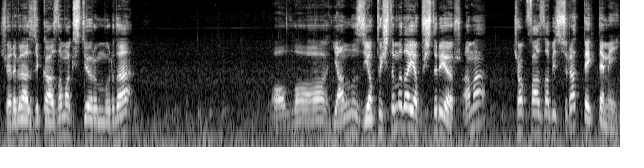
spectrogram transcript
Şöyle birazcık gazlamak istiyorum burada. Allah yalnız yapıştı mı da yapıştırıyor ama çok fazla bir sürat beklemeyin.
